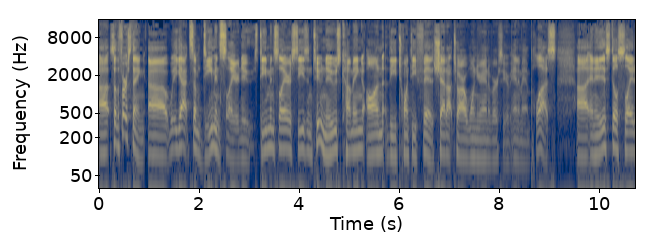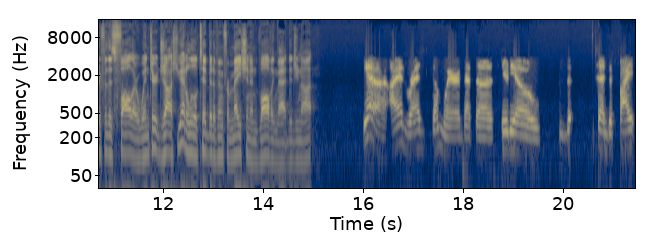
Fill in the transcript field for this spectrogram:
Uh, so the first thing, uh, we got some Demon Slayer news. Demon Slayer season two news coming on the 25th. Shout out to our one year anniversary of Animan Plus, uh, and it is still slated for this fall or winter. Josh, you had a little tidbit of information involving that, did you not? Yeah, I had read somewhere that the studio th- said despite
